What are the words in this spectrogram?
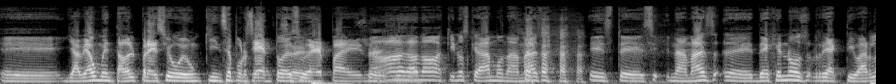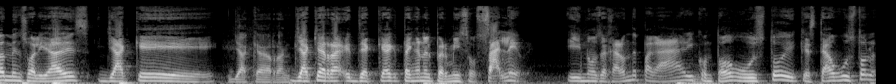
eh, ya había aumentado el precio, güey, un 15% de Sí. su EPA. y Sí, no, no, no, aquí nos quedamos nada más. este, nada más eh, déjenos reactivar las mensualidades ya que Ya que arranca. ya que, arra- ya que tengan el permiso, sale, güey. Y nos dejaron de pagar y con todo gusto y que esté a gusto.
